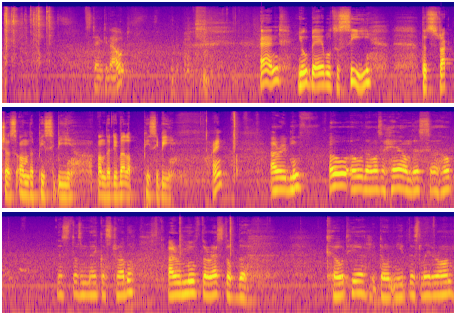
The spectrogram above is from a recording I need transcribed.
let's take it out. And you'll be able to see the structures on the PCB on the developed PCB right? I remove. Oh, oh, there was a hair on this. I hope this doesn't make us trouble. I removed the rest of the coat here. We don't need this later on.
